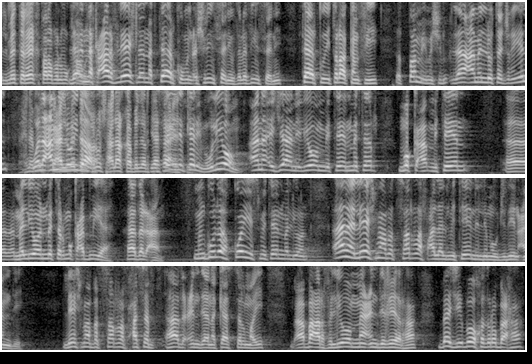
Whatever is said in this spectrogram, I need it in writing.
المتر هيك طلبوا المقاول لأنك عارف ليش؟ لأنك تاركه من 20 سنة و30 سنة تاركه يتراكم فيه الطمي مش لا عامل له تشغيل ولا عامل له إدارة. ملوش علاقة بالارتفاع يا سيدي. الكريم واليوم أنا إجاني اليوم 200 متر مكعب 200 آه، مليون متر مكعب مياه هذا العام. بنقول أه كويس 200 مليون. أنا ليش ما بتصرف على ال 200 اللي موجودين عندي؟ ليش ما بتصرف حسب هذا عندي أنا كاسه المي؟ بعرف اليوم ما عندي غيرها. بجي بأخذ ربعها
